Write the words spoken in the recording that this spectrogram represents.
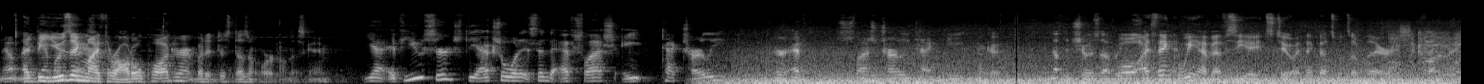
no, I'd be using my throttle quadrant, but it just doesn't work on this game. Yeah, if you search the actual what it said, the F slash eight tac Charlie, or F slash Charlie tac eight, Okay. nothing shows up. Well, I think we have FC-8s too. I think that's what's up there. in front of me.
